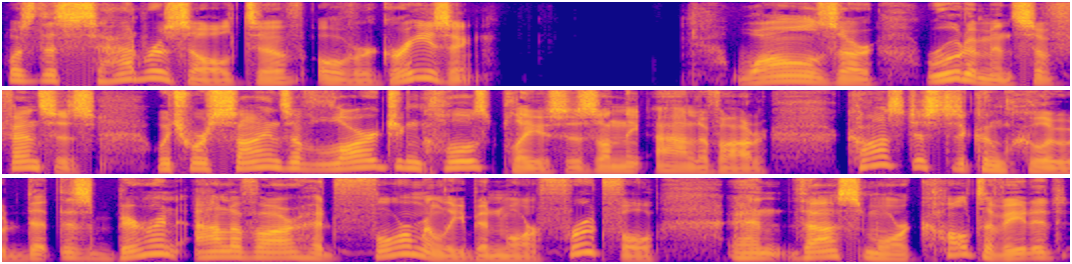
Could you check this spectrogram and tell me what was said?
was the sad result of overgrazing. Walls are rudiments of fences, which were signs of large enclosed places on the Alvar, caused us to conclude that this barren Alvar had formerly been more fruitful and thus more cultivated,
